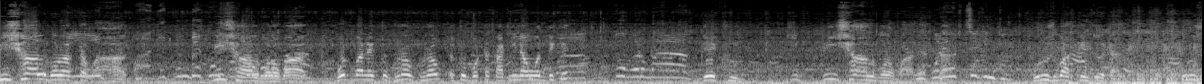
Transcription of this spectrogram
বিশাল বড় একটা বাঘ বিশাল বড় বাঘ বোট মানে একটু ঘোরাও ঘোরাও একটু বোটটা কাটিয়ে নাও ওর দিকে দেখুন কি বিশাল বড় বাঘ কিন্তু। পুরুষ বাঘ কিন্তু এটা। পুরুষ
